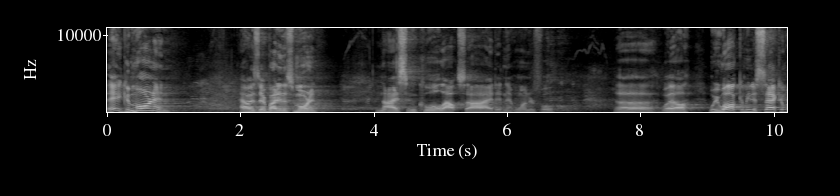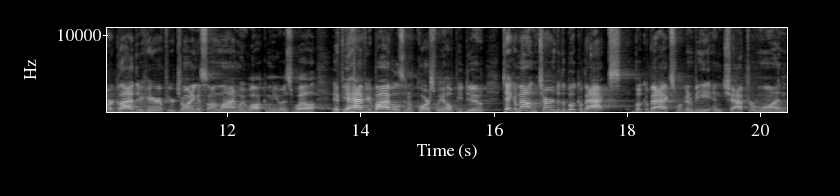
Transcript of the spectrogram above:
Hey, good morning. How is everybody this morning? Nice and cool outside, isn't it wonderful? Uh, well, we welcome you to Second. We're glad you're here. If you're joining us online, we welcome you as well. If you have your Bibles, and of course we hope you do, take them out and turn to the book of Acts. Book of Acts, we're going to be in chapter 1.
